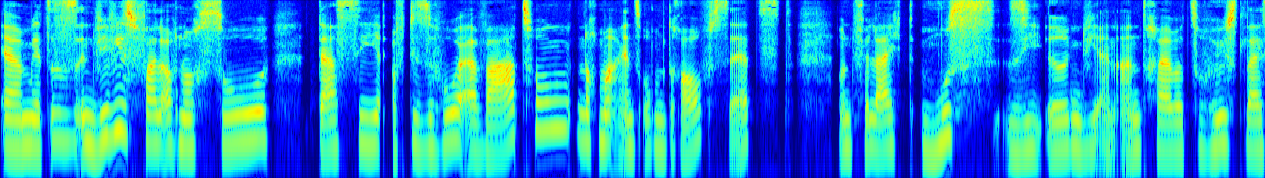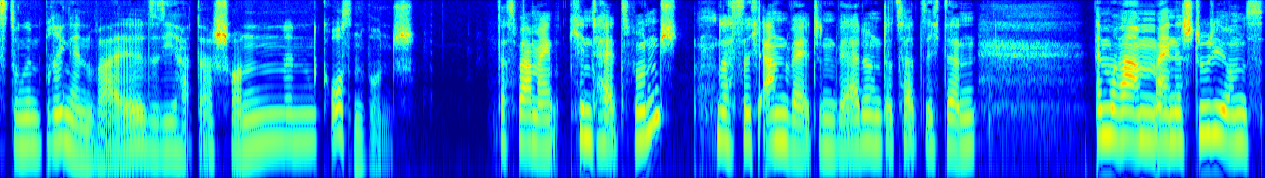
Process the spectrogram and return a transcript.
Ähm, jetzt ist es in Vivis Fall auch noch so, dass sie auf diese hohe Erwartung nochmal eins obendrauf setzt und vielleicht muss sie irgendwie einen Antreiber zu Höchstleistungen bringen, weil sie hat da schon einen großen Wunsch. Das war mein Kindheitswunsch, dass ich Anwältin werde und das hat sich dann im Rahmen meines Studiums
